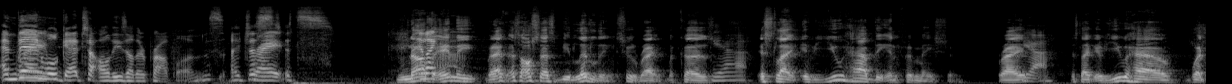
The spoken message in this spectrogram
and then right. we'll get to all these other problems i just right. it's no, but Amy, but that's also that's belittling too, right? Because yeah. it's like if you have the information, right? Yeah. It's like if you have what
